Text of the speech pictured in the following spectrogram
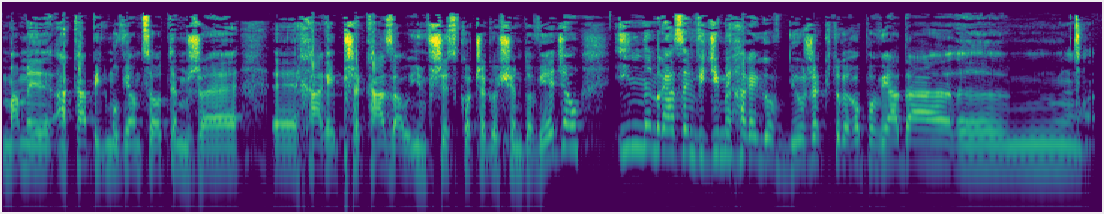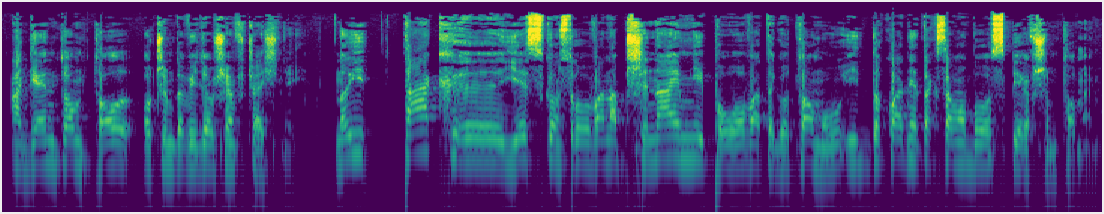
mamy akapit mówiący o tym, że y, Harry przekazał im wszystko, czego się dowiedział. Innym razem widzimy Harry'ego w biurze, który opowiada agentom to, o czym dowiedział się wcześniej. No i tak y, jest skonstruowana przynajmniej połowa tego tomu i dokładnie tak samo było z pierwszym tomem.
